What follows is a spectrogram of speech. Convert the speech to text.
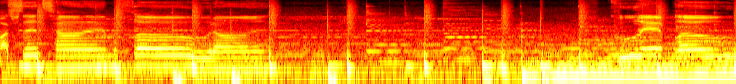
Watch the time float on. Cool air blows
